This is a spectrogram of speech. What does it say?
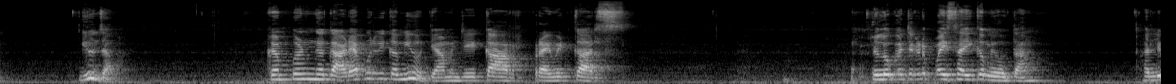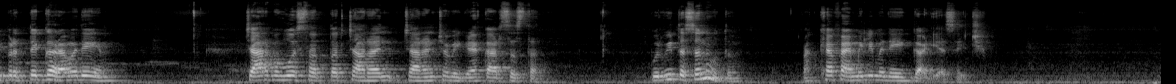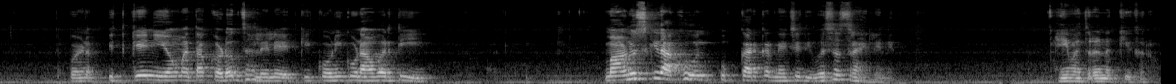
घेऊन जा. कारण पण गाड्या पूर्वी कमी होत्या म्हणजे कार प्रायव्हेट कार्स लोकांच्याकडे पैसाही कमी होता. हल्ली प्रत्येक घरामध्ये चार भाऊ असतात तर चारां चारांच्या वेगळ्या कार्स असतात. पूर्वी तसं नव्हतं. अख्ख्या फॅमिलीमध्ये एक गाडी असायची. पण इतके नियम आता कडक झालेले आहेत की कोणी कोणावरती माणुसकी दाखवून उपकार करण्याचे दिवसच राहिले नाहीत. हे मात्र नक्की खरं.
